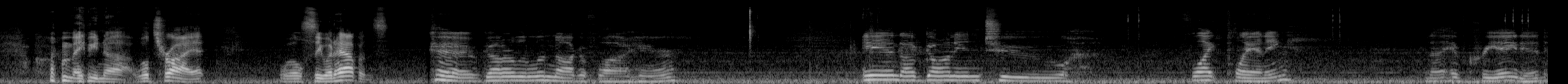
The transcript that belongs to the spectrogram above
Maybe not. We'll try it. We'll see what happens. Okay, we've got our little Onagofly here. And I've gone into flight planning and I have created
